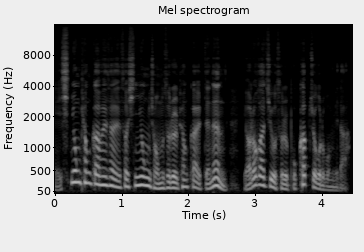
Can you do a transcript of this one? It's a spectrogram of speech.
예, 신용평가 회사에서 신용점수를 평가할 때는 여러 가지 요소를 복합적으로 봅니다.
